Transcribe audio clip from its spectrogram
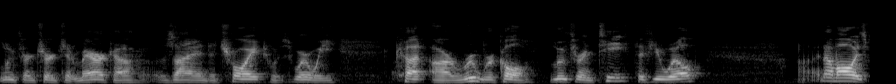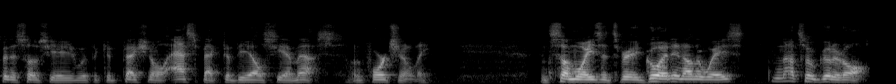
Lutheran church in America, Zion Detroit, was where we cut our rubrical Lutheran teeth, if you will. Uh, and I've always been associated with the confessional aspect of the LCMS, unfortunately. In some ways, it's very good. In other ways, not so good at all.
